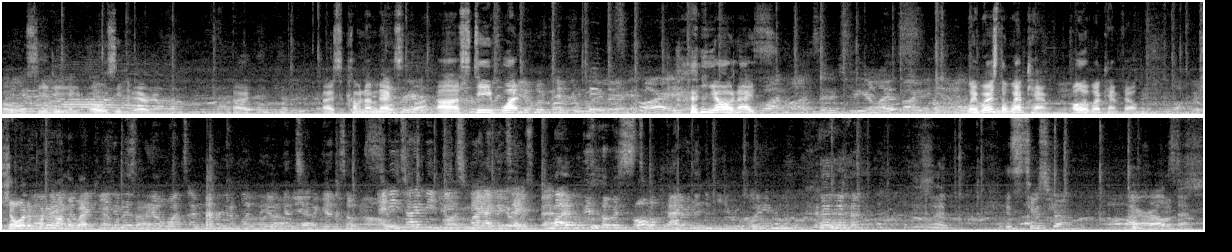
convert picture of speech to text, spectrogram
OCD. OCD. There we go. All right. All right. So coming up next, uh, Steve. What? Yo, nice. Wait, where's the webcam? Oh, the webcam fell. Show it. And put it on the webcam. What is that? once. I'm never gonna play Leo against him again. So anytime he beats me, I can say my Leo is still better than you. it's too strong. IRL stuff.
